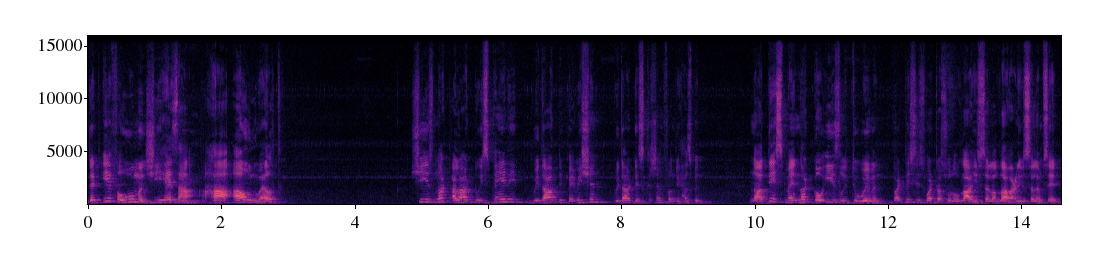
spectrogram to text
that if a woman she has her, her own wealth, she is not allowed to spend it without the permission, without discussion from the husband. Now, this may not go easily to women, but this is what Rasulullah said.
